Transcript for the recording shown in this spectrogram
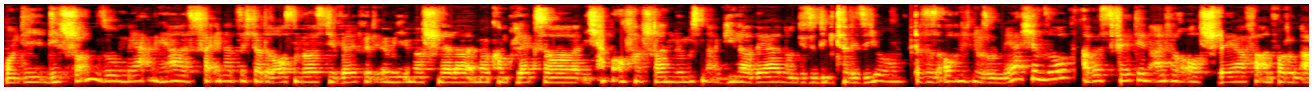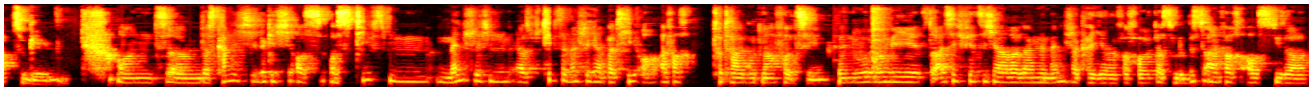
Und die, die schon so merken, ja, es verändert sich da draußen was, die Welt wird irgendwie immer schneller, immer komplexer. Ich habe auch verstanden, wir müssen agiler werden und diese Digitalisierung, das ist auch nicht nur so ein Märchen so, aber es fällt denen einfach auch schwer, Verantwortung abzugeben. Und ähm, das kann ich wirklich aus, aus tiefstem menschlichen, aus tiefster menschlicher Empathie auch einfach total gut nachvollziehen. Wenn du irgendwie jetzt 30, 40 Jahre lang eine Managerkarriere verfolgt hast und du bist einfach aus dieser,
